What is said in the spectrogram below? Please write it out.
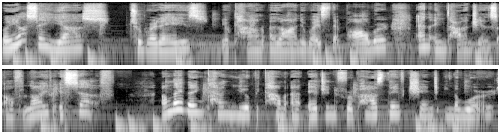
When you say yes to what is, you come aligned with the power and intelligence of life itself. Only then can you become an agent for positive change in the world。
